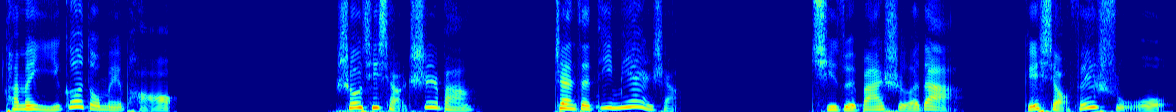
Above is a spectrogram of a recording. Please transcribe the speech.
他们一个都没跑。收起小翅膀，站在地面上，七嘴八舌的给小飞鼠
